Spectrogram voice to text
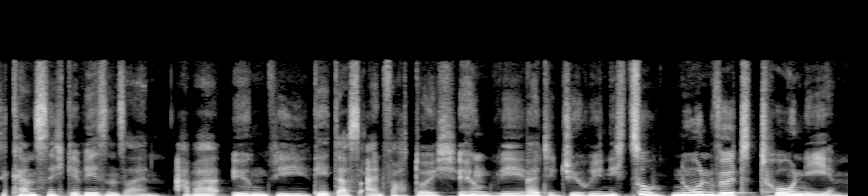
Sie kann es nicht gewesen sein. Aber irgendwie geht das einfach durch. Irgendwie hört die Jury nicht zu. Nun wird Tony,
